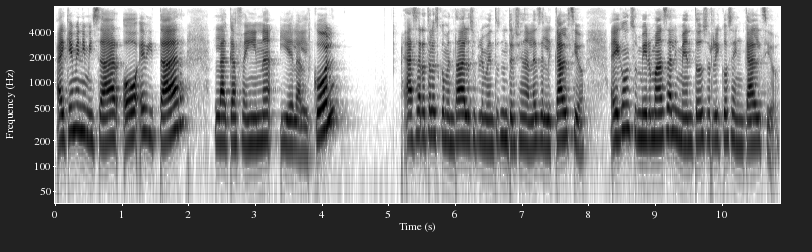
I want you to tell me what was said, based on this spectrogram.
Hay que minimizar o evitar la cafeína y el alcohol. Hace rato les comentaba los suplementos nutricionales del calcio. Hay que consumir más alimentos ricos en calcio.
